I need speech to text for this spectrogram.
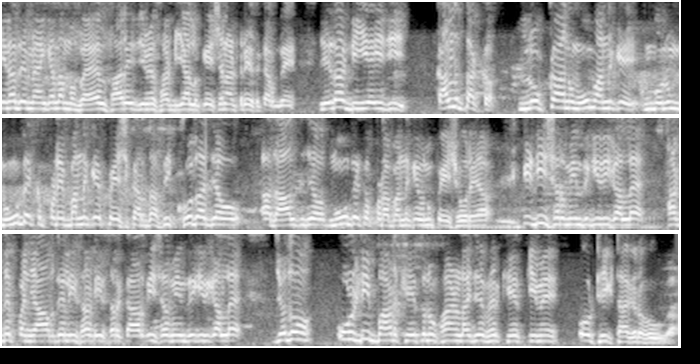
ਇਹਨਾਂ ਦੇ ਮੈਂ ਕਹਿੰਦਾ ਮੋਬਾਈਲ ਸਾਰੇ ਜਿਵੇਂ ਸਾਡੀਆਂ ਲੋਕੇਸ਼ਨਾਂ ਟਰੇਸ ਕਰਦੇ ਆ। ਜਿਹੜਾ ਡੀਆਈਜੀ ਕੱਲ ਤੱਕ ਲੋਕਾਂ ਨੂੰ ਮੂੰਹ ਬੰਨ ਕੇ, ਮੂੰਹ ਮੂੰਹ ਤੇ ਕੱਪੜੇ ਬੰਨ ਕੇ ਪੇਸ਼ ਕਰਦਾ ਸੀ, ਖੁਦ ਅੱਜ ਉਹ ਅਦਾਲਤ 'ਚ ਮੂੰਹ ਤੇ ਕੱਪੜਾ ਬੰਨ ਕੇ ਉਹਨੂੰ ਪੇਸ਼ ਹੋ ਰਿਹਾ। ਕਿੱਡੀ ਸ਼ਰਮਿੰਦਗੀ ਦੀ ਗੱਲ ਹੈ। ਸਾਡੇ ਪੰਜਾਬ ਦੇ ਲਈ ਸਾਡੀ ਸਰਕਾਰ ਦੀ ਸ਼ਰਮਿੰਦਗੀ ਦੀ ਗੱਲ ਹੈ। ਜਦੋਂ ਉਲਟੀ ਬਾੜ ਖੇਤ ਨੂੰ ਖਾਣ ਲੱਗ ਜਾਏ ਫਿਰ ਖੇਤ ਕਿਵੇਂ ਉਹ ਠੀਕ ਠਾਕ ਰਹੂਗਾ?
